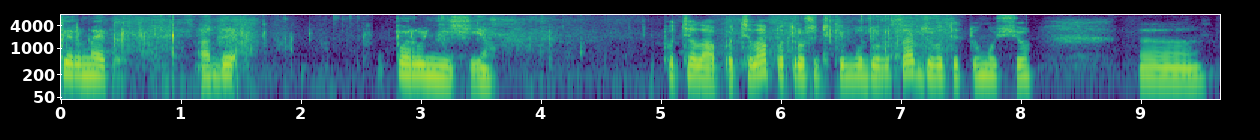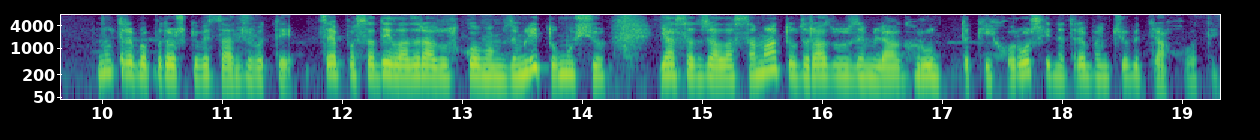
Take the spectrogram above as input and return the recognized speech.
кермек, а де пароніхія. Почала, почала, потрошечки буду висаджувати, тому що е, ну, треба потрошки висаджувати. Це посадила зразу з комом землі, тому що я саджала сама, тут зразу земля, ґрунт такий хороший, не треба нічого витряхувати.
